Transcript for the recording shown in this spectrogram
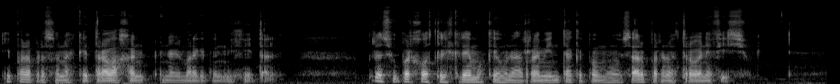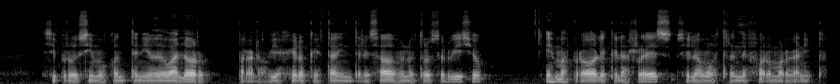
y para personas que trabajan en el marketing digital. Pero en Superhostel creemos que es una herramienta que podemos usar para nuestro beneficio. Si producimos contenido de valor para los viajeros que están interesados en nuestro servicio, es más probable que las redes se lo muestren de forma orgánica.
